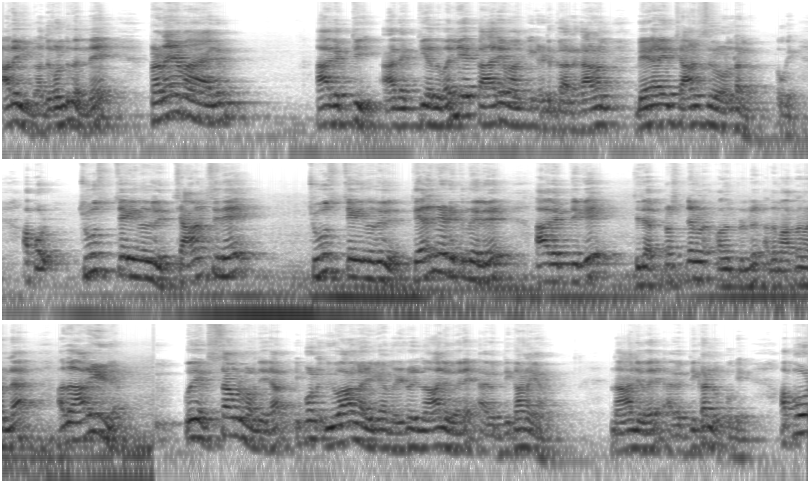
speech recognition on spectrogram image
അറിയുന്നത്. അതുകൊണ്ട് തന്നെ പ്രണയമായാലും ആ വ്യക്തി ആ വ്യക്തി അത് വലിയ കാര്യമാക്കി എടുക്കാറില്ല. കാരണം വേറെയും ചാൻസുകൾ ഉണ്ടല്ലോ. ഓക്കെ അപ്പോൾ ചൂസ് ചെയ്യുന്നതിൽ ചാൻസിനെ ചൂസ് ചെയ്യുന്നതിൽ തിരഞ്ഞെടുക്കുന്നതിൽ ആ വ്യക്തിക്ക് ചില പ്രശ്നങ്ങൾ വന്നിട്ടുണ്ട്. അത് മാത്രമല്ല അത് അറിയില്ല. ഒരു എക്സാമ്പിൾ പറഞ്ഞുതരാം. ഇപ്പോൾ വിവാഹം കഴിക്കാൻ വേണ്ടി ഒരു നാല് വരെ ആ വ്യക്തി കാണുകയാണ്. നാല് വരെ ആ വ്യക്തി കണ്ടു. ഓക്കെ അപ്പോൾ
